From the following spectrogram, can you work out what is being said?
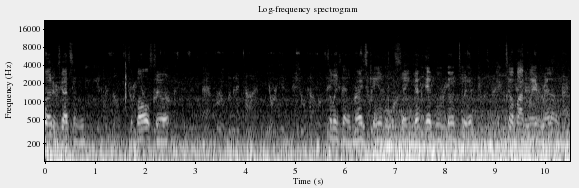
motor's got some some balls to it. Somebody's got a nice cam this thing. Got headboard done to it. You can tell by the way around.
